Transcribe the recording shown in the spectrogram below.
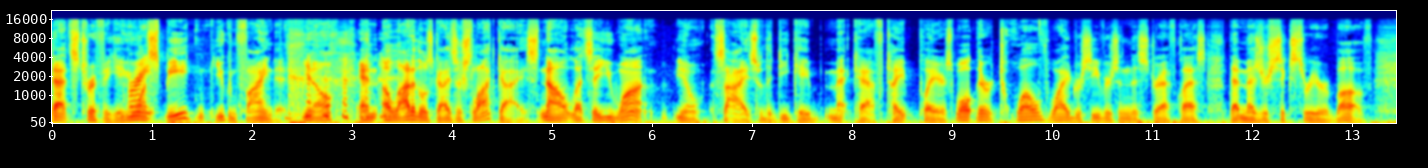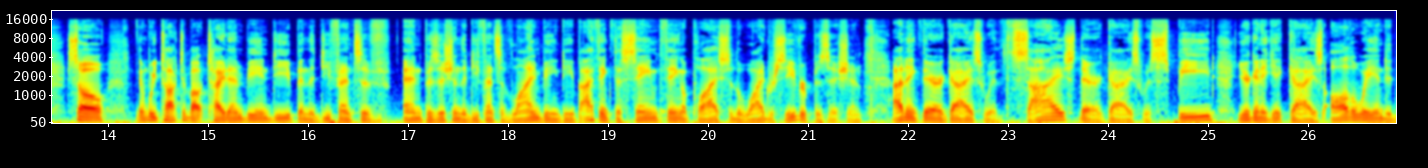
that's terrific. If you right. want speed, you can find it, you know. and a lot of those guys are slot guys. Now, let's say you want, you know, size with the DK Metcalf type players. Well, there are 12 wide receivers in this draft class that measure six three or above. So, and we talked about tight end being deep and the defensive end position, the defensive line being deep. I think the same thing applies to the wide receiver position. I think there are guys with size, there are guys with speed. You're going to get guys all the way into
